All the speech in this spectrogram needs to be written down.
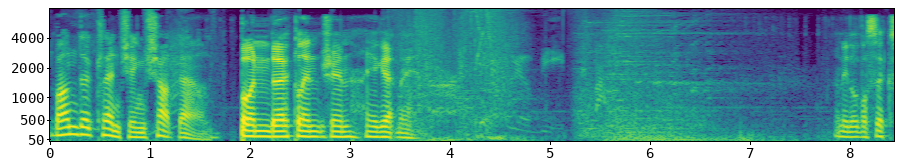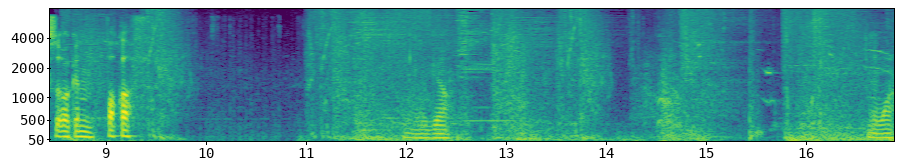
Bunda clenching shutdown. Bunder clenching. You get me. I need level 6 so I can fuck off. There we go. More.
